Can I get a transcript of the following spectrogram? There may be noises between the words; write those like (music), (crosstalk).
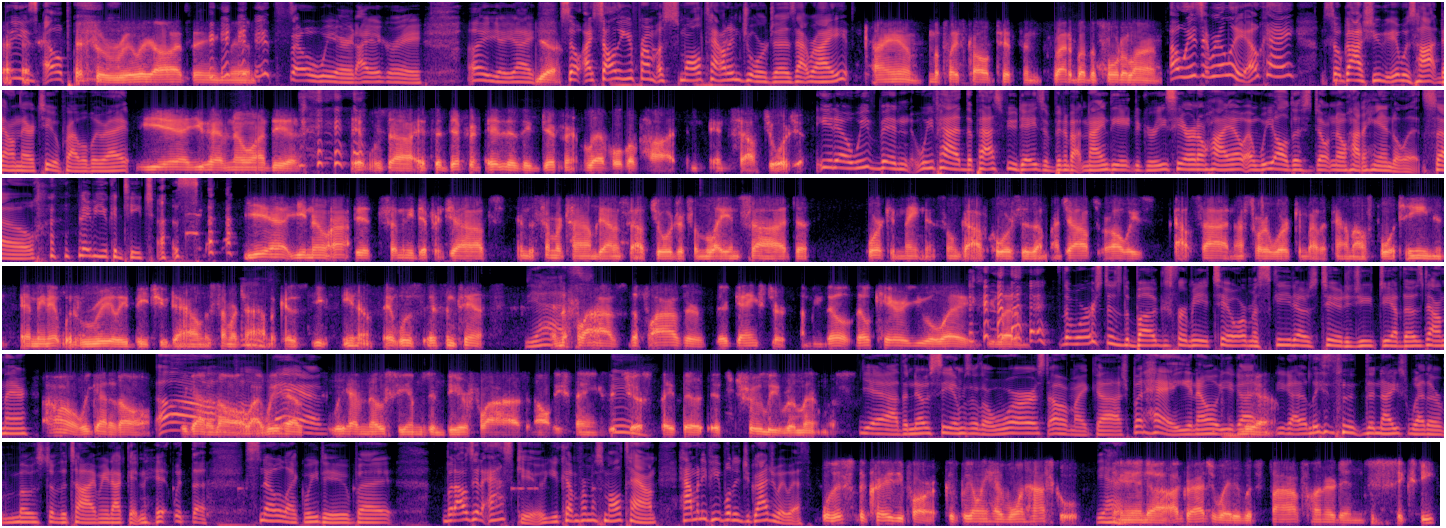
Please help. It's a really odd thing, (laughs) man. it's so weird. I agree. Oh yeah, yeah. Yeah. So I saw that you're from a small town in Georgia. Is that right? I am. I'm a place called Tifton, right above the Florida line. Oh, is it really? Okay. So, gosh, you it was hot down there too, probably, right? Yeah, you have no idea. (laughs) it was. uh It's a different. It is a different level of hot in, in South Georgia. You know, we've been we've had the past few days have been about 98 degrees here in Ohio, and we all just don't know how to handle it. So (laughs) maybe you could teach us. (laughs) Yeah, you know, I did so many different jobs in the summertime down in South Georgia, from laying side to working maintenance on golf courses. Uh, My jobs were always outside, and I started working by the time I was 14. And I mean, it would really beat you down in the summertime because you, you know, it was it's intense. Yeah. And the flies, the flies are they're gangster. I mean, they'll they'll carry you away if you let them. (laughs) The worst is the bugs for me too, or mosquitoes too. Did you do you have those down there? Oh, we got it all. we got it Oh, all. Like we man. have we have no seams and deer flies and all these things. It Mm. just they they're it's truly relentless. Yeah, the no-see-ums are the worst. Oh my gosh! But hey, you know you got Yeah. you got at least the, (laughs) the nice weather most of the time. You're not getting hit with the snow like we do. But but I was going to ask you. You come from a small town. How many people did you graduate with? Well, this is the crazy part because we only had one high school, Yeah. and uh, I graduated with 560,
